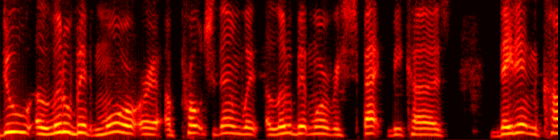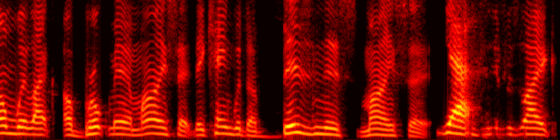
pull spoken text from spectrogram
do a little bit more or approach them with a little bit more respect because they didn't come with like a broke man mindset they came with a business mindset yes and it was like,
